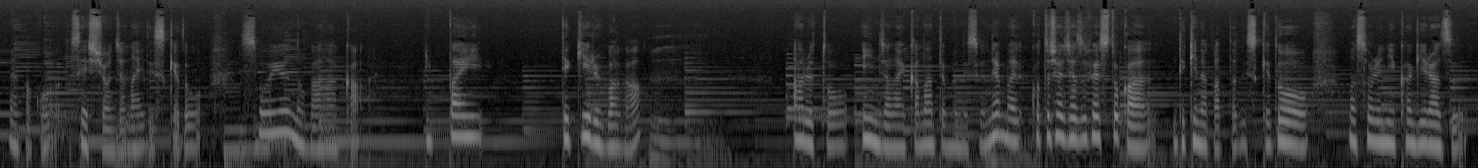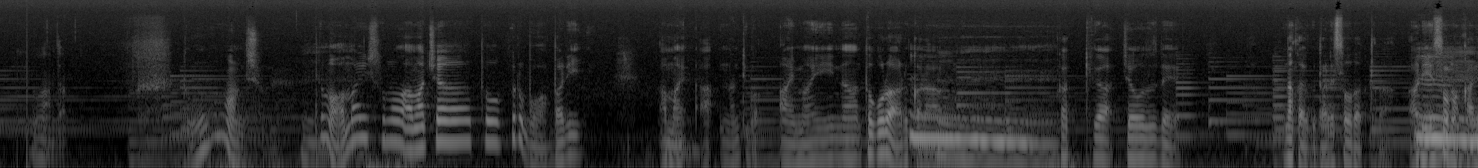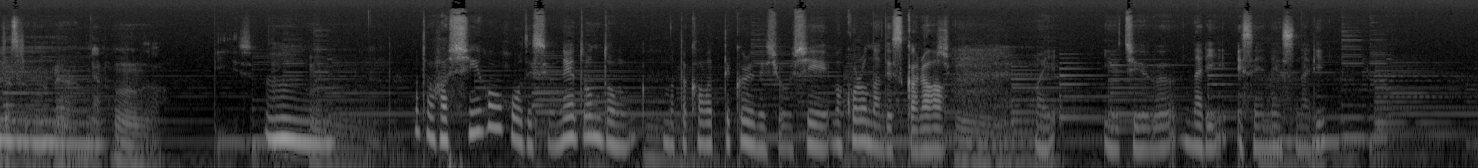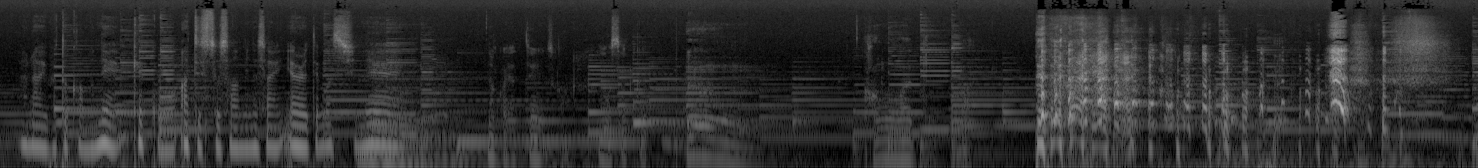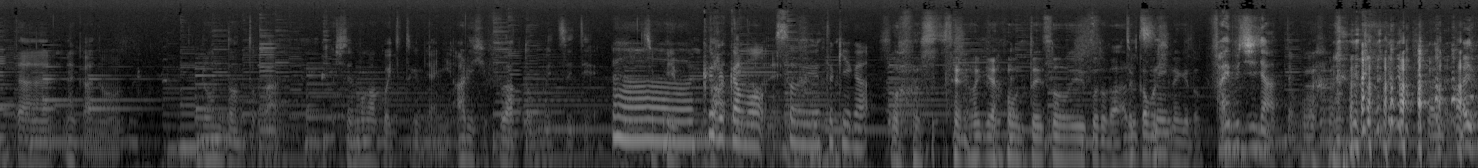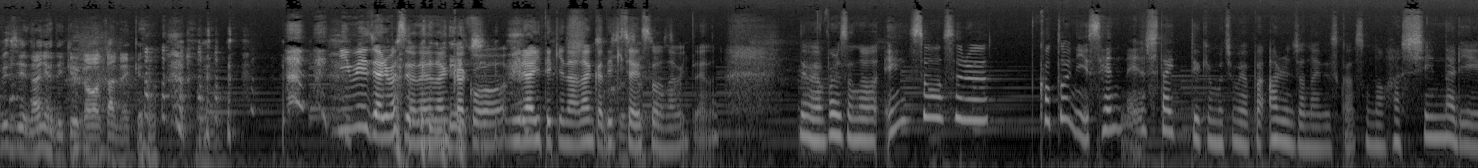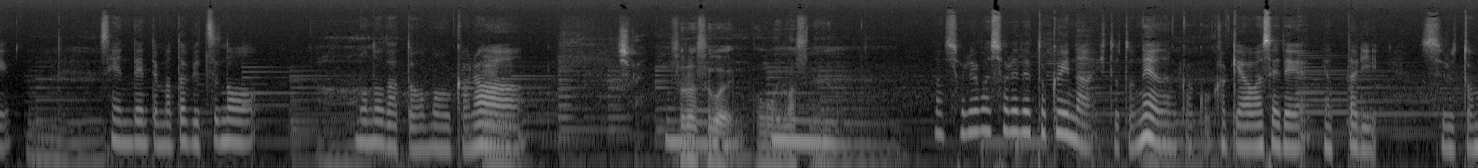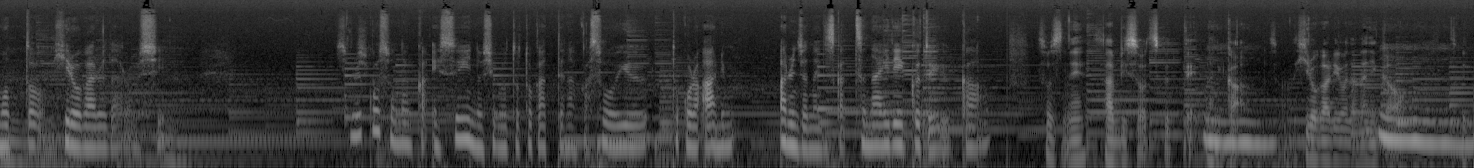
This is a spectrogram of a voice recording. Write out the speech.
なんかこうセッションじゃないですけどそういうのがなんかいっぱいできる場があるといいんじゃないかなって思うんですよね、まあ、今年はジャズフェスとかできなかったですけど、まあ、それに限らず。どうなんだ？どうなんでしょうね、うん、でもあまりそのアマチュアとプロもあまり甘いあなんていうか曖昧なところあるから楽器が上手で仲良くなれそうだったらありえそうな感じがするけどね。なるほど、うん、いいですよね、うんあとは発信方法ですよね。どんどんまた変わってくるでしょうし、まあ、コロナですから、まあ、YouTube なり SNS なり、まあ、ライブとかもね結構アーティストさん皆さんやられてますしね、なんかやってるんですか？模索うん。考えて 学校行った時みたいにある日ふわっと思いついてああ来るかもそういう時が。そうですねいや本当にそういうことがあるかもしれないけど。5G だって思う。5G で何ができるか分かんないけど。イメージありますよね なんかこう未来的ななんかできちゃいそうなみたいな。でもやっぱりその演奏することに専念したいっていう気持ちもやっぱりあるんじゃないですか。その発信なり宣伝ってまた別のものだと思うから、うん、それはすごい思いますね、それはそれで得意な人とねなんかこう掛け合わせでやったりするともっと広がるだろうし、それこそなんか SE の仕事とかってなんかそういうところありあるんじゃないですか？つないでいくというか。そうですね。サービスを作って何か、その広がるような何かを作っ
